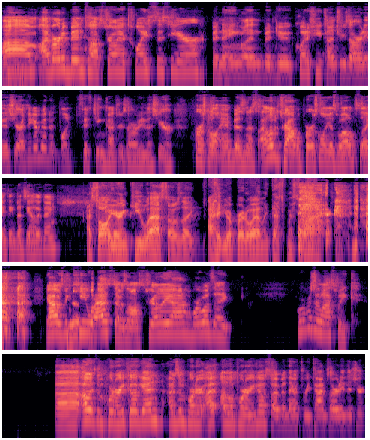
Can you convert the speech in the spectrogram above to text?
Um, I've already been to Australia twice this year, been to England, been to quite a few countries already this year. I think I've been to like 15 countries already this year, personal and business. I love to travel personally as well. So I think that's the other thing. I saw you're in Key West. I was like, I hit you up right away. I'm like, that's my spot. yeah, I was in Yeah. Key West. I was in Australia. Where was I? Where was I last week? Uh, I was in Puerto Rico again. I was in Puerto. I, I love Puerto Rico, so I've been there three times already this year.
